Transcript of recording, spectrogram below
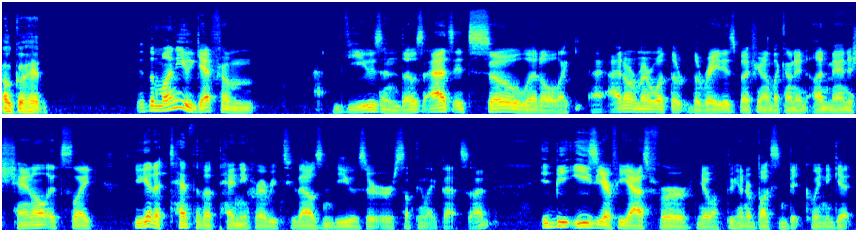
Oh, go ahead. The money you get from views and those ads, it's so little. Like I don't remember what the the rate is, but if you're on like on an unmanaged channel, it's like you get a tenth of a penny for every two thousand views or, or, something like that. So I'd, it'd be easier if he asked for you know three hundred bucks in Bitcoin to get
